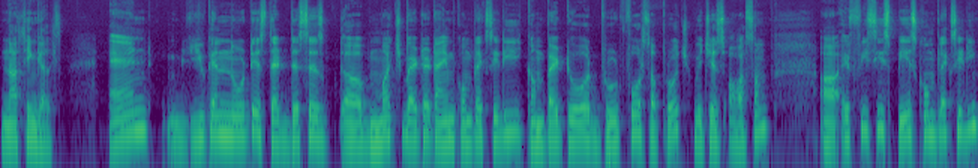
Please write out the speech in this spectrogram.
nothing else and you can notice that this is a much better time complexity compared to our brute force approach which is awesome. Uh, if we see space complexity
